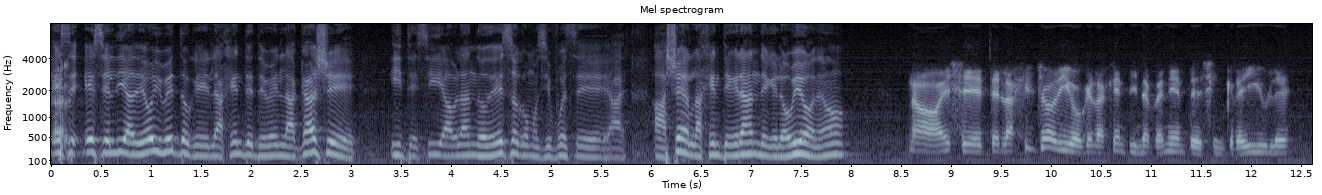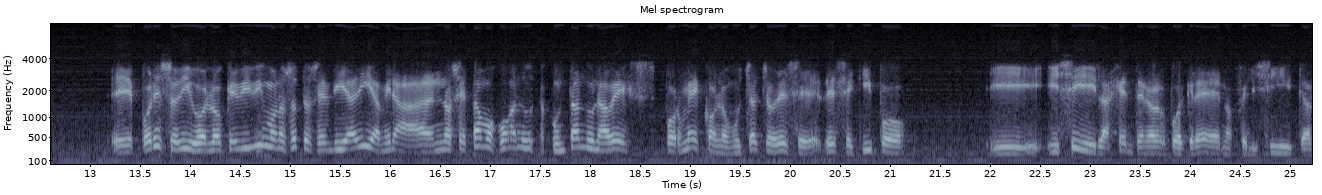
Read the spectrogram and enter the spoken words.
es, es el día de hoy, Beto, que la gente te ve en la calle y te sigue hablando de eso como si fuese ayer la gente grande que lo vio, ¿no? No, ese, te la, yo digo que la gente independiente es increíble. Eh, por eso digo, lo que vivimos nosotros el día a día, mira, nos estamos jugando, juntando una vez por mes con los muchachos de ese, de ese equipo y, y sí, la gente no lo puede creer, nos felicita,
